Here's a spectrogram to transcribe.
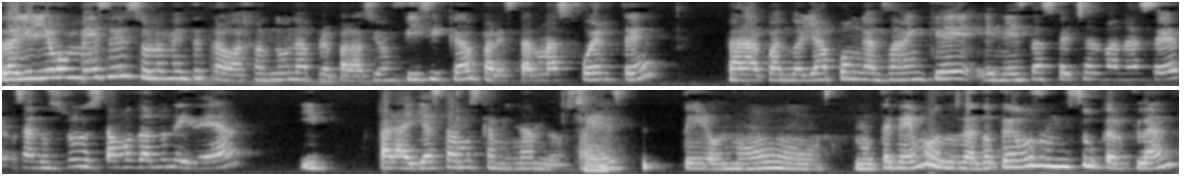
O sea, yo llevo meses solamente trabajando una preparación física para estar más fuerte, para cuando ya pongan, ¿saben qué? En estas fechas van a ser, o sea, nosotros nos estamos dando una idea y para allá estamos caminando, ¿sabes? Pero no, no tenemos, o sea, no tenemos un super plan.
